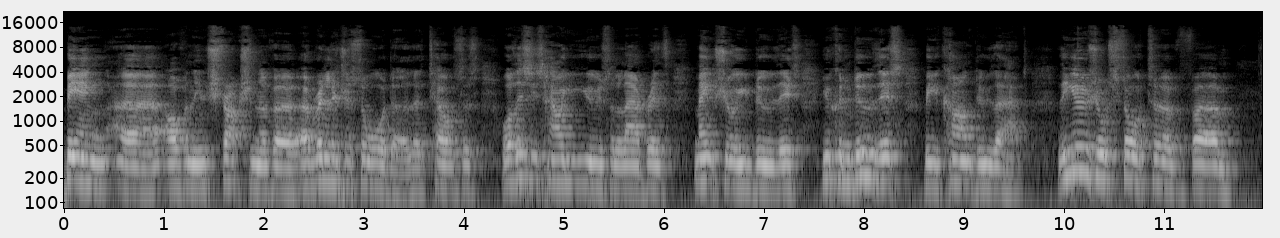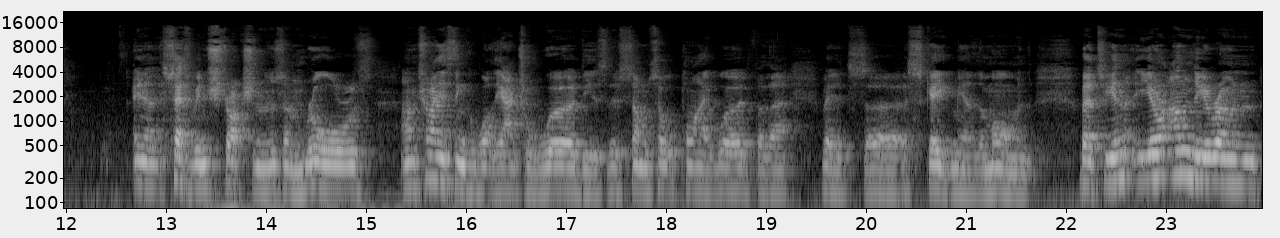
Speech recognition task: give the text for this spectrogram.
being uh, of an instruction of a, a, religious order that tells us, well, this is how you use the labyrinth, make sure you do this, you can do this, but you can't do that. The usual sort of um, you know, set of instructions and rules. I'm trying to think of what the actual word is. There's some sort of polite word for that, but it's uh, escaped me at the moment. But you're under your own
